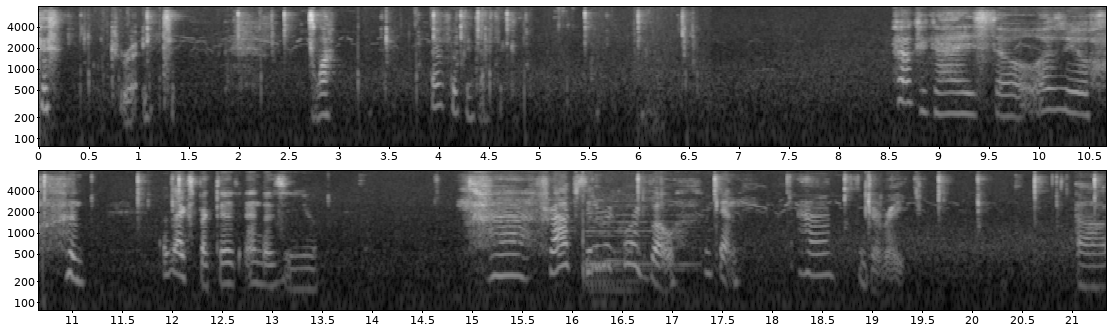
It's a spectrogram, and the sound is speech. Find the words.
Great. Mwah. That was fantastic. Okay guys, so as you as I expected and as you knew. Uh, Fraps didn't record well again. Uh, great. Uh,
